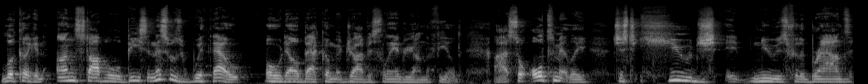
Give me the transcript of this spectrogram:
look like an unstoppable beast. And this was without Odell Beckham and Jarvis Landry on the field. Uh, so ultimately, just huge eh, news for the Browns.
